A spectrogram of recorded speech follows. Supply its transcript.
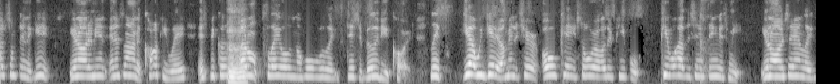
have something to give. You know what I mean? And it's not in a cocky way. It's because Mhm. I don't play on the whole like disability card. Like, yeah, we get it. I'm in a chair. Okay, so are other people. People have the same thing as me. You know what I'm saying? Like,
